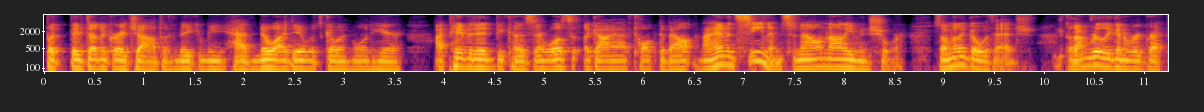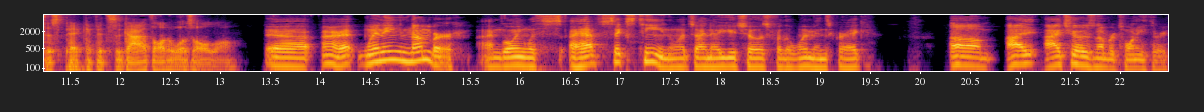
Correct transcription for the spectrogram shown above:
but they've done a great job of making me have no idea what's going on here. I pivoted because there was a guy I've talked about, and I haven't seen him, so now I'm not even sure. So I'm going to go with Edge, but I'm really going to regret this pick if it's the guy I thought it was all along. Uh, all right, winning number. I'm going with. I have 16, which I know you chose for the women's, Greg. Um, I I chose number twenty three.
